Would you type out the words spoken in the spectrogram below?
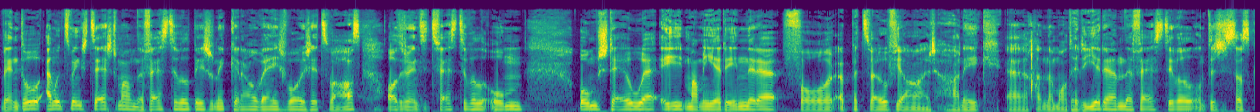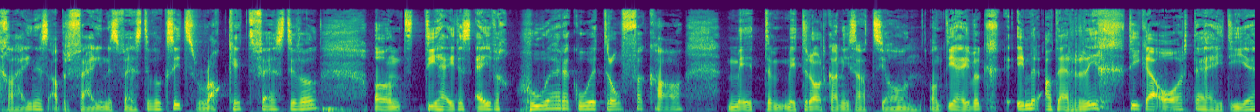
wenn du auch zumindest das erste Mal an einem Festival bist und nicht genau weißt, wo ist jetzt was, oder wenn sie das Festival um, umstellen, ich kann mich erinnern, vor etwa zwölf Jahren habe ich äh, können moderieren an einem Festival und das ist so ein kleines, aber feines Festival gewesen, das Rocket Festival. Und die haben das einfach hure gut getroffen gehabt mit, mit der Organisation. Und die haben wirklich immer an den richtigen Orten haben die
